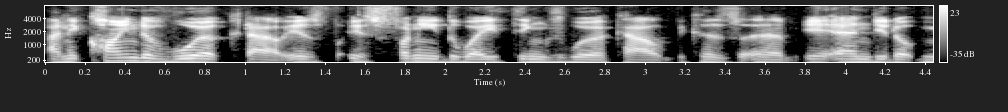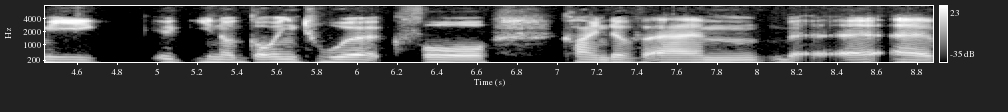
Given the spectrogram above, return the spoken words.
And it kind of worked out. It's, it's funny the way things work out because uh, it ended up me you know going to work for kind of um, uh, uh,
